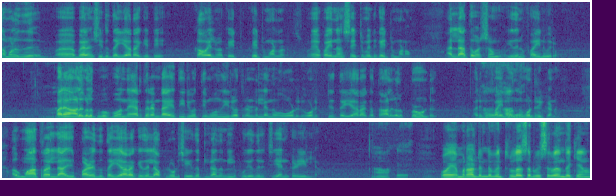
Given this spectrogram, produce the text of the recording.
നമ്മളിത് ബാലൻസ് ഷീറ്റ് തയ്യാറാക്കിയിട്ട് കവയിൽമ കയറ്റും വേണം. ഫൈനാൻസ് സ്റ്റേറ്റ്മെന്റ് കയറ്റും വേണം. അല്ലാത്ത പക്ഷം ഇതിന് ഫൈൻ വരും. പല ആളുകൾക്കും ഇപ്പോൾ നേരത്തെ രണ്ടായിരത്തി ഇരുപത്തി മൂന്ന് ഇരുപത്തിരണ്ടിൽ നിന്ന് ഓഡിറ്റ് തയ്യാറാക്കാത്ത ആളുകൾ ഇപ്പോഴും ഉണ്ട്. അവർക്ക് ഫൈൻ വന്നുകൊണ്ടിരിക്കുകയാണ്. അത് മാത്രമല്ല ഈ പഴയത് തയ്യാറാക്കിയതിൽ അപ്ലോഡ് ചെയ്തിട്ടില്ല എന്നുണ്ടെങ്കിൽ പുതിയതിൽ ചെയ്യാൻ കഴിയില്ല. ഓക്കെ. അപ്പോൾ എമറാൾഡിന്റെ മറ്റുള്ള സർവീസുകൾ എന്തൊക്കെയാണ്?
